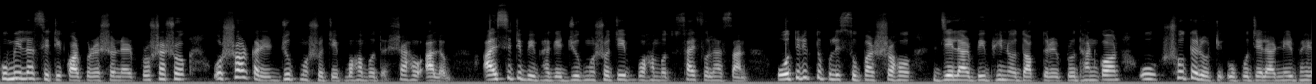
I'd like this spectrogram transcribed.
কুমিল্লা সিটি কর্পোরেশনের প্রশাসক ও সরকারের যুগ্ম সচিব মোহাম্মদ শাহ আলম। আইসিটি বিভাগের যুগ্ম সচিব মোহাম্মদ সাইফুল হাসান, অতিরিক্ত পুলিশ সুপার সহ জেলার বিভিন্ন দপ্তরের প্রধানগণ ও সতেরোটি উপজেলার নির্বাহী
